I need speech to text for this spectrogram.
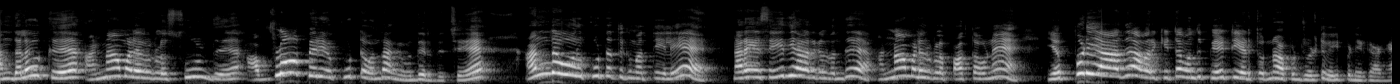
அந்த அளவுக்கு அண்ணாமலை அவர்களை சூழ்ந்து அவ்வளோ பெரிய கூட்டம் வந்து அங்கே வந்து இருந்துச்சு. அந்த ஒரு கூட்டத்துக்கு மத்தியிலே நிறைய செய்தியாளர்கள் வந்து அண்ணாமலை அவர்களை பார்த்தோன்னே எப்படியாவது அவர்கிட்ட வந்து பேட்டி எடுத்துடணும் அப்படின்னு சொல்லிட்டு வெயிட் பண்ணியிருக்காங்க.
